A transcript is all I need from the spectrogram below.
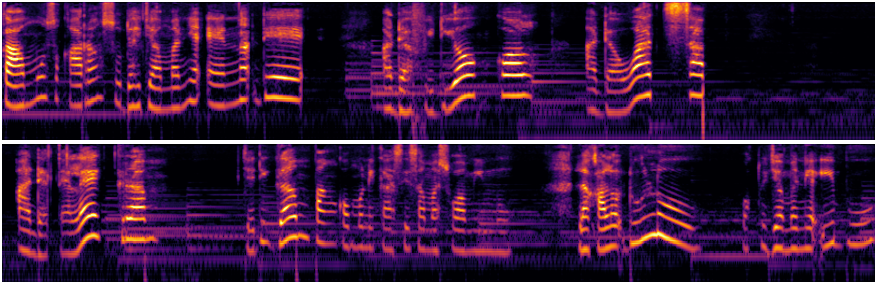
Kamu sekarang sudah zamannya enak, Dek. Ada video call, ada WhatsApp, ada Telegram. Jadi gampang komunikasi sama suamimu. Lah kalau dulu Waktu zamannya ibu,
